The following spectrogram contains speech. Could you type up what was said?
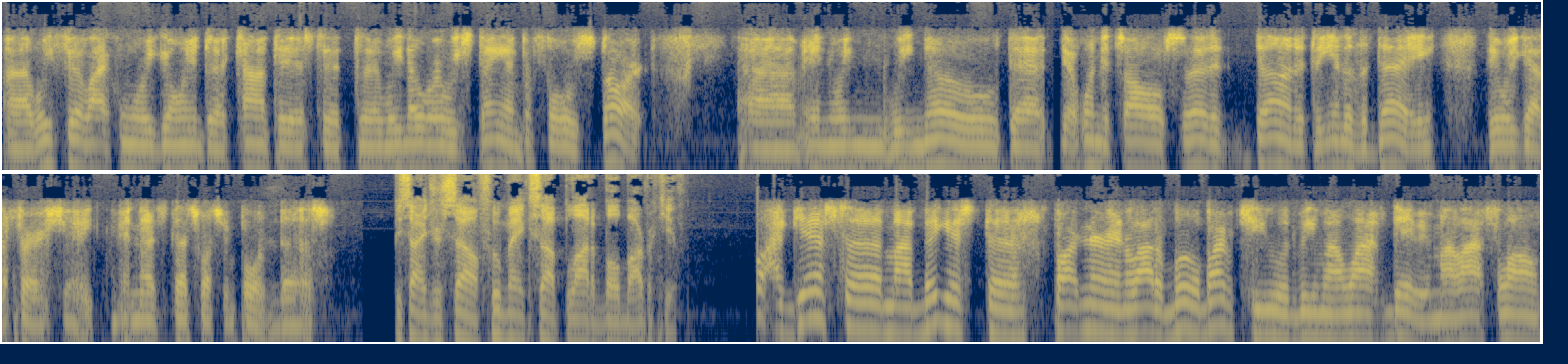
Uh, we feel like when we go into a contest that uh, we know where we stand before we start. Um, and we we know that, that when it's all said and done at the end of the day, that we got a fair shake, and that's that's what's important to us. Besides yourself, who makes up a Lotta Bull Barbecue? Well, I guess uh, my biggest uh, partner in Lotta Bull Barbecue would be my wife Debbie, my lifelong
